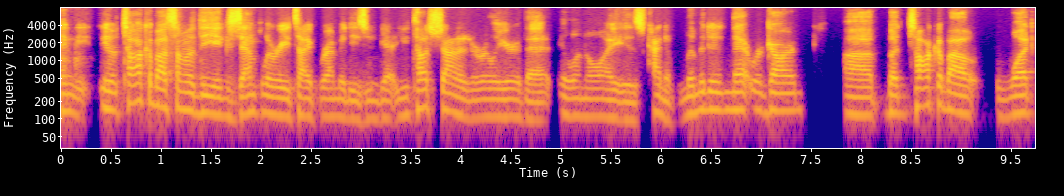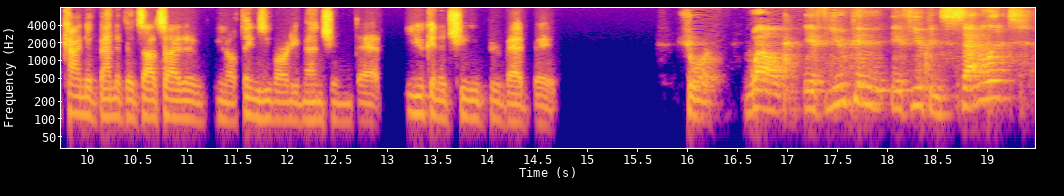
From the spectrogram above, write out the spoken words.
And you know, talk about some of the exemplary type remedies you can get. You touched on it earlier that Illinois is kind of limited in that regard. Uh, but talk about what kind of benefits outside of you know things you've already mentioned that you can achieve through bad faith. Sure. Well, if you can if you can settle it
